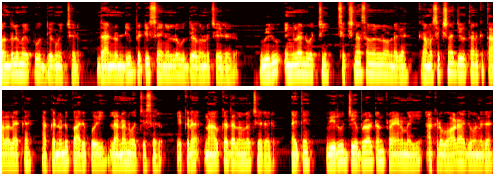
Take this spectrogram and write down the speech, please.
పందుల మేపు ఉద్యోగం ఇచ్చాడు. దాని నుండి బ్రిటిష్ సైన్యంలో ఉద్యోగంలో చేరారు. వీరు ఇంగ్లాండ్ వచ్చి శిక్షణా సమయంలో ఉండగా క్రమశిక్షణ జీవితానికి తాళలేక అక్కడి నుండి పారిపోయి లండన్ వచ్చేశారు. ఇక్కడ నావికా దళంలో చేరారు. అయితే వీరు జీబ్రాల్టన్ ప్రయాణమయ్యి అక్కడ ఓడ ఆగి ఉండగా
